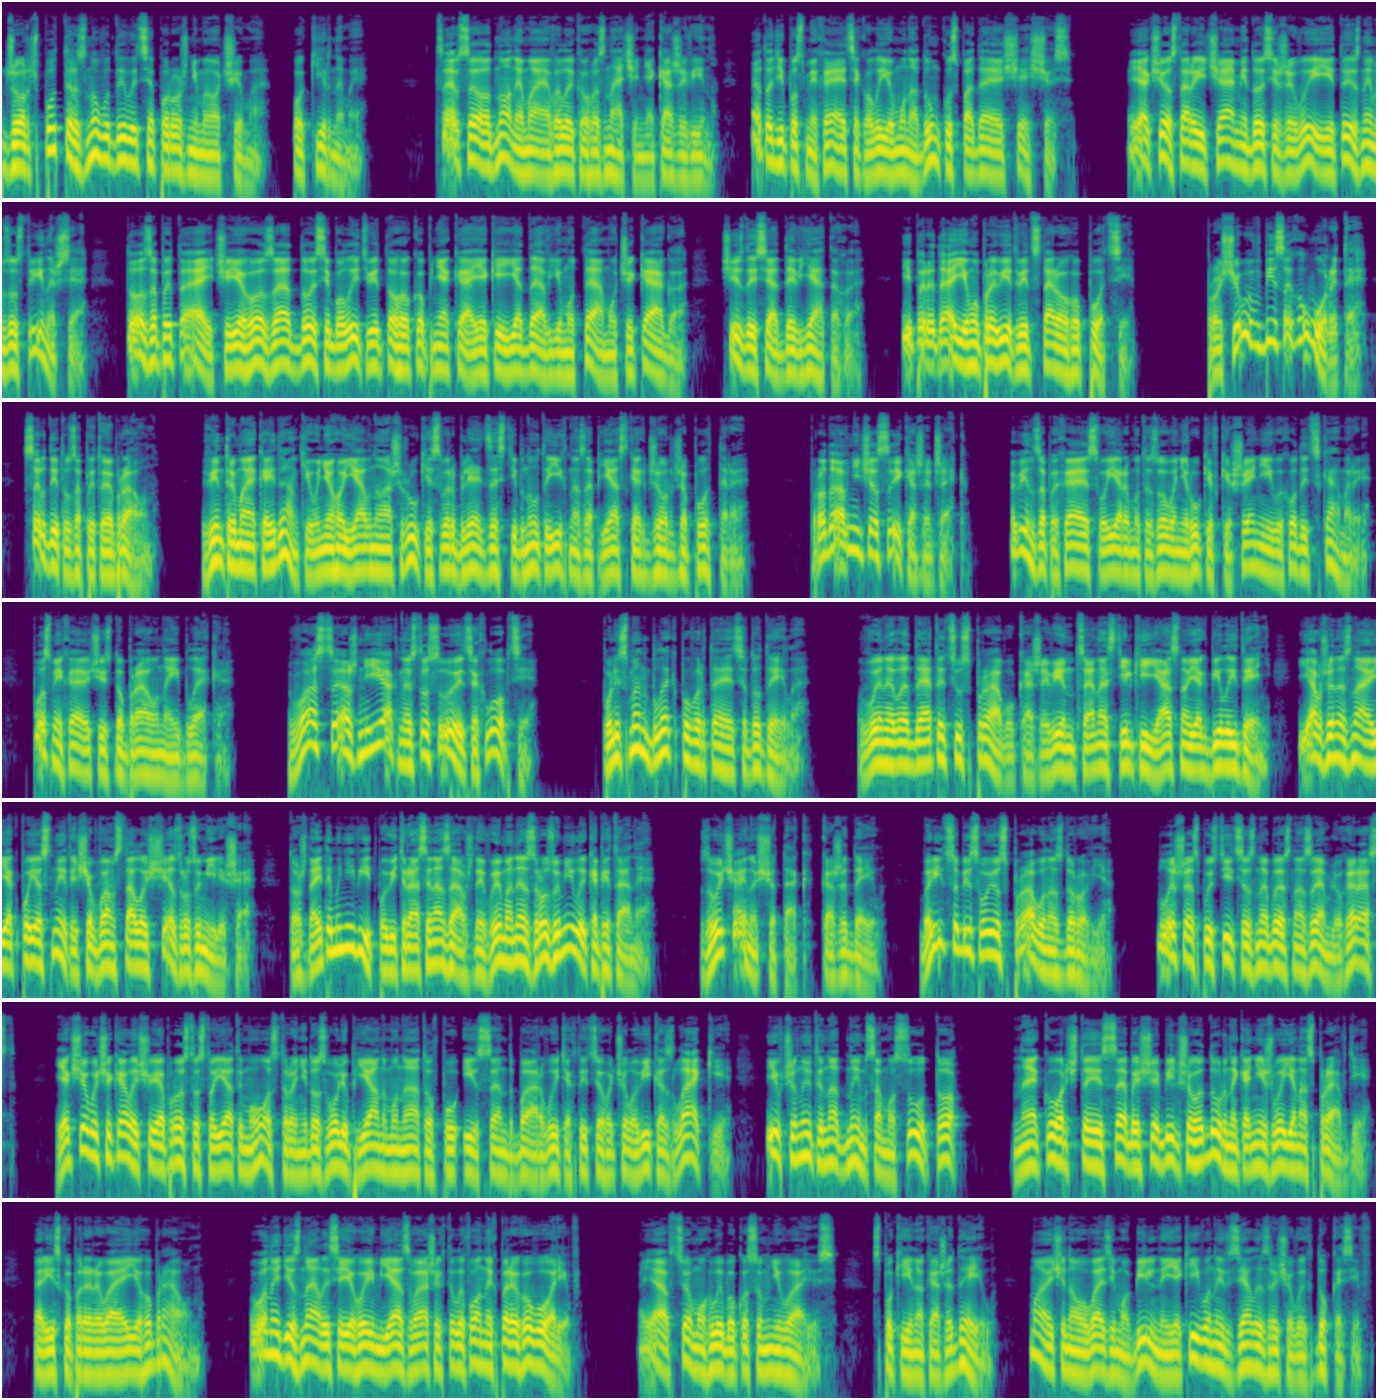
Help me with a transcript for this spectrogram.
Джордж Поттер знову дивиться порожніми очима, покірними. Це все одно не має великого значення, каже він, а тоді посміхається, коли йому на думку спадає ще щось. Якщо старий чамі досі живий і ти з ним зустрінешся, то запитай, чи його зад досі болить від того копняка, який я дав йому там, у Чикаго, 69-го, і передай йому привіт від старого поці. Про що ви в біса говорите? сердито запитує Браун. Він тримає кайданки, у нього явно аж руки сверблять застібнути їх на зап'ястках Джорджа Поттера. Про давні часи, каже Джек. Він запихає свої ароматизовані руки в кишені і виходить з камери, посміхаючись до Брауна і Блека. Вас це аж ніяк не стосується, хлопці. Полісмен Блек повертається до Дейла. Ви не ведете цю справу, каже він. Це настільки ясно, як білий день. Я вже не знаю, як пояснити, щоб вам стало ще зрозуміліше. Тож дайте мені відповідь раз і назавжди. Ви мене зрозуміли, капітане. Звичайно, що так, каже Дейл. Беріть собі свою справу на здоров'я. Лише спустіться з небес на землю, гаразд. Якщо ви чекали, що я просто стоятиму осторонь і дозволю п'яному натовпу із Сенд-Бар витягти цього чоловіка з лакі і вчинити над ним самосуд, то не корчте із себе ще більшого дурника, ніж ви є насправді, різко перериває його Браун. Вони дізналися його ім'я з ваших телефонних переговорів. Я в цьому глибоко сумніваюсь, спокійно каже Дейл, маючи на увазі мобільний, який вони взяли з речових доказів.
